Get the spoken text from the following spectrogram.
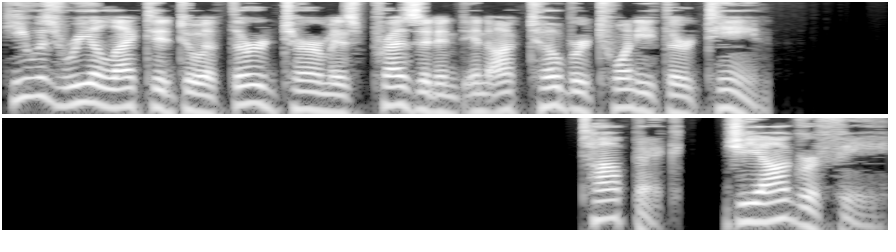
He was re-elected to a third term as president in October 2013. Geography.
